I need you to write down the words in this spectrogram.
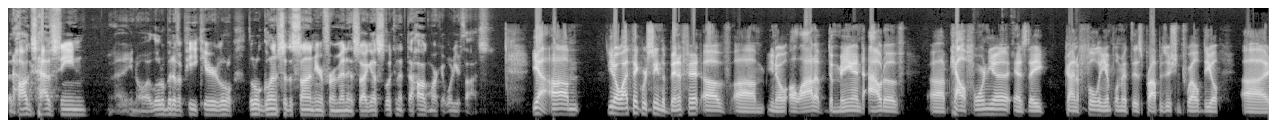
but hogs have seen. Uh, you know, a little bit of a peak here, a little little glimpse of the sun here for a minute. So, I guess looking at the hog market, what are your thoughts? Yeah, um, you know, I think we're seeing the benefit of um, you know a lot of demand out of uh, California as they kind of fully implement this Proposition 12 deal. Uh,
